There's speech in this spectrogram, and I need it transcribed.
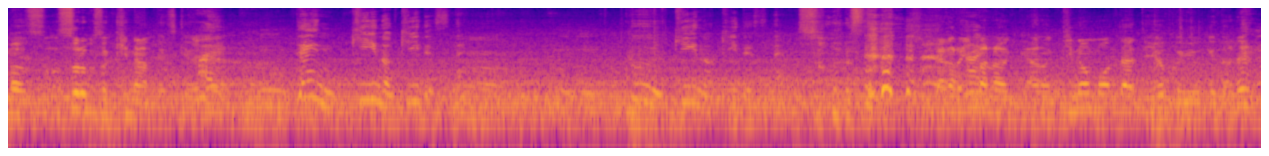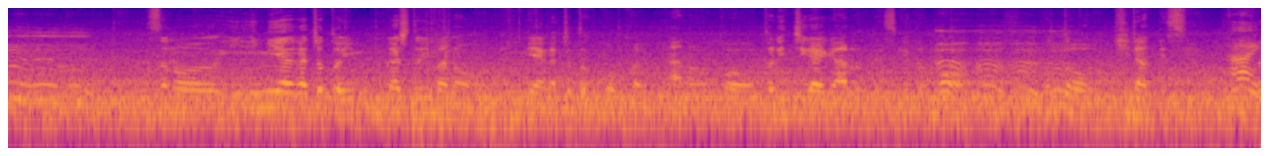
まあそそれこそ木なんですけどね。はい、うん。うん、天気の気ですね、ううんうん、空気の気ですね。んそうですね。だから今の、あの木の問題ってよく言うけどね。うん。うんうん。そのい意味合いがちょっとい昔と今の意味合いがちょっとこうあのこう取り違いがあるんですけども、うんうんうんうん。本当木なんですよ。はい、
